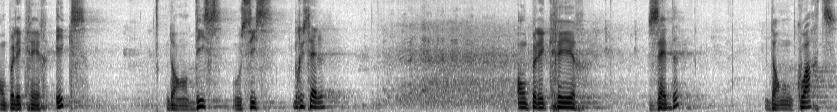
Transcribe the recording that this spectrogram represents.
on peut l'écrire X dans 10 ou 6. Bruxelles. On peut l'écrire Z dans Quartz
